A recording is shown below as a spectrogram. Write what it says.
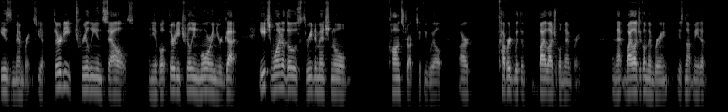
is membranes. You have 30 trillion cells, and you have about 30 trillion more in your gut. Each one of those three dimensional constructs, if you will, are covered with a biological membrane. And that biological membrane is not made of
